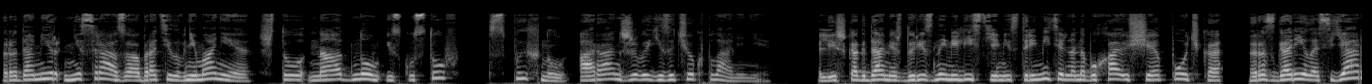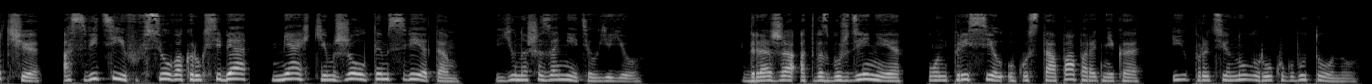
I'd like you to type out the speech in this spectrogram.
Радомир не сразу обратил внимание, что на одном из кустов вспыхнул оранжевый язычок пламени. Лишь когда между резными листьями стремительно набухающая почка разгорелась ярче, осветив все вокруг себя мягким желтым светом, юноша заметил ее. Дрожа от возбуждения, он присел у куста папоротника и протянул руку к бутону.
